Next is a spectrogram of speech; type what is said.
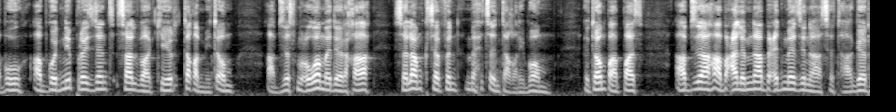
ኣብኡ ኣብ ጐድኒ ፕረዚደንት ሳልቫ ኪር ተቐሚጦም ኣብ ዘስምዕዎ መደረ ኸኣ ሰላም ክሰፍን ምሕጽንታ ኣቕሪቦም። እቶም ጳጳስ ኣብዛ ኣብ ዓለምና ብዕድመ ዝነኣሰት ሃገር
